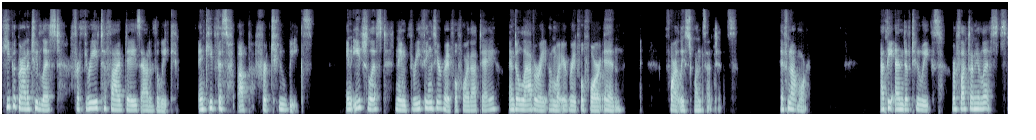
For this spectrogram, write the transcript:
Keep a gratitude list for three to five days out of the week and keep this up for two weeks. In each list, name three things you're grateful for that day and elaborate on what you're grateful for in for at least one sentence, if not more. At the end of two weeks, reflect on your lists.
